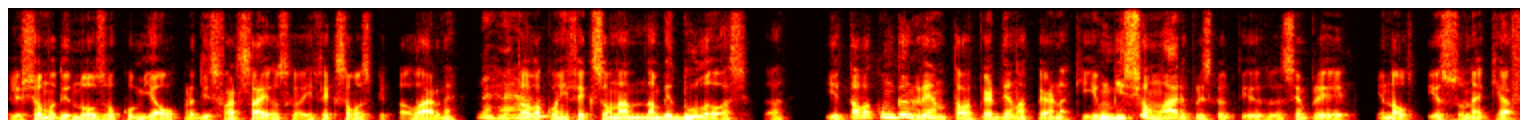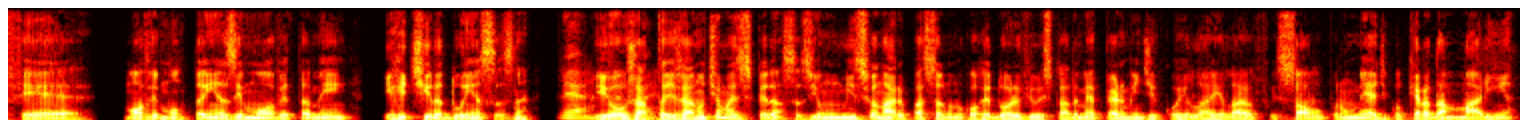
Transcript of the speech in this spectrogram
eles chamam de nosocomial para disfarçar a infecção hospitalar, né? Uhum. Eu estava com infecção na, na medula óssea, tá? E estava com gangrena, estava perdendo a perna aqui. E um missionário, por isso que eu, eu, sempre enalteço, né? Que a fé move montanhas e move também e retira doenças, né? É, e eu já, já não tinha mais esperanças. E um missionário passando no corredor viu o estado da minha perna, me indicou ir lá, e lá eu fui salvo por um médico que era da Marinha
